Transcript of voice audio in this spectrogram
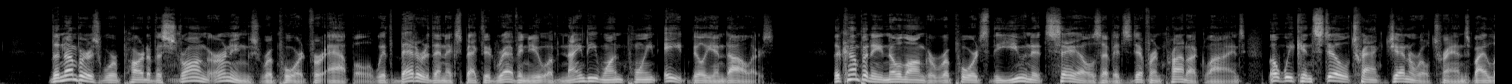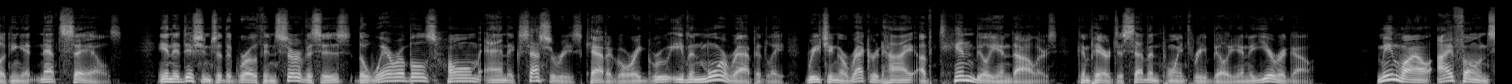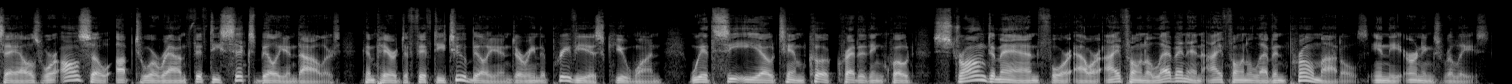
The numbers were part of a strong earnings report for Apple with better than expected revenue of $91.8 billion. The company no longer reports the unit sales of its different product lines, but we can still track general trends by looking at net sales. In addition to the growth in services, the wearables, home, and accessories category grew even more rapidly, reaching a record high of $10 billion compared to 7.3 billion a year ago. Meanwhile, iPhone sales were also up to around $56 billion compared to 52 billion during the previous Q1, with CEO Tim Cook crediting, quote, strong demand for our iPhone 11 and iPhone 11 Pro models in the earnings release.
